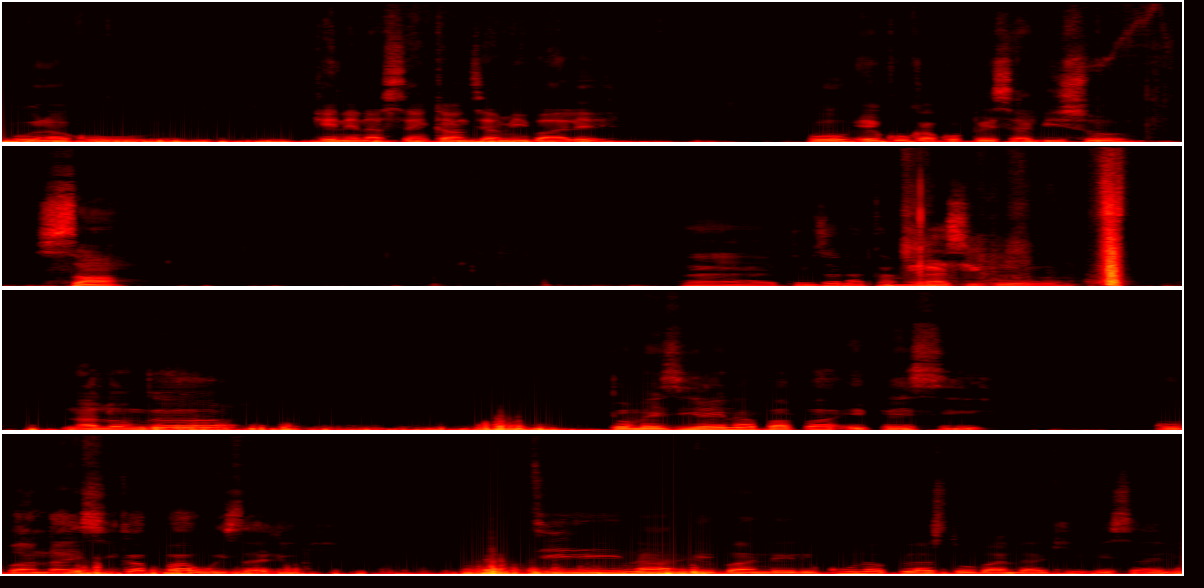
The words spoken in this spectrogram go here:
mpo na kokende na 50 ya mibale mpo ekoka kopesa biso 100 Uh, toza na kamera sikoyo na longueur tomesire na papa epesi kobanda esika pau ezali ti na ebandeli kuna place tobandaki esali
